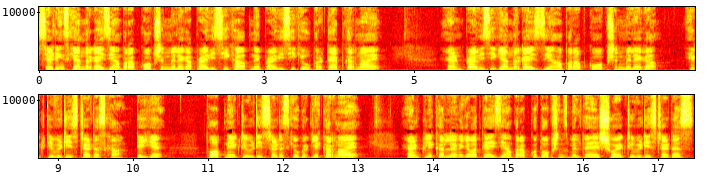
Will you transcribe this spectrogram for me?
सेटिंग्स के अंदर गाइज़ यहाँ पर आपको ऑप्शन मिलेगा प्राइवेसी का अपने प्राइवेसी के ऊपर टैप करना है। एंड प्राइवेसी के अंदर गाइज़ यहाँ पर आपको ऑप्शन मिलेगा एक्टिविटी स्टेटस का, ठीक है? तो आपने एक्टिविटी स्टेटस के ऊपर क्लिक करना है। एंड क्लिक कर लेने के बाद गाइज़ यहाँ पर आपको दो ऑप्शंस मिलते हैं शो एक्टिविटी स्टेटस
